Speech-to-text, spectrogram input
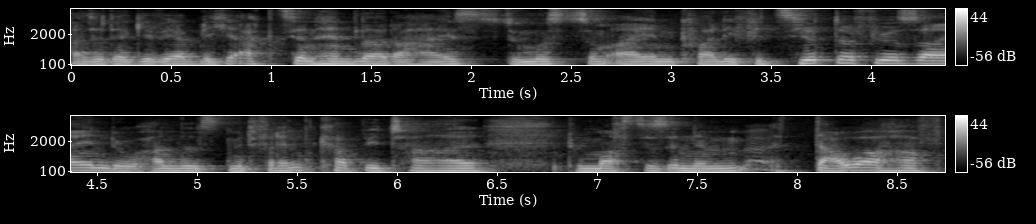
Also der gewerbliche Aktienhändler, da heißt, du musst zum einen qualifiziert dafür sein, du handelst mit Fremdkapital, du machst es in einem dauerhaft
